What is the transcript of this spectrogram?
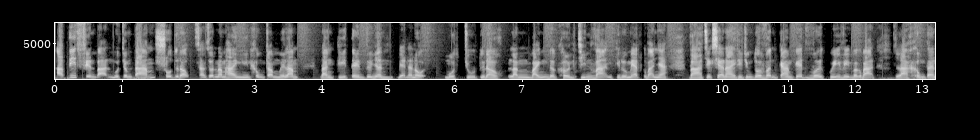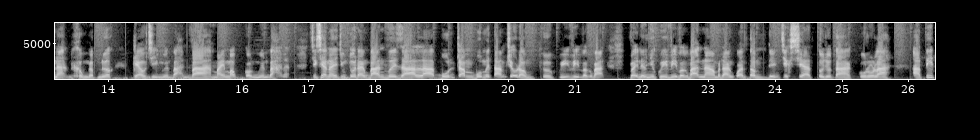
Altis phiên bản 1.8 số tự động sản xuất năm 2015 đăng ký tên tư nhân biển Hà Nội một chủ từ đầu, lăn bánh được hơn 9 vạn km các bạn nhé. Và chiếc xe này thì chúng tôi vẫn cam kết với quý vị và các bạn là không tai nạn, không ngập nước, keo chỉ nguyên bản và máy móc còn nguyên bản chiếc xe này chúng tôi đang bán với giá là 448 triệu đồng, thưa quý vị và các bạn. Vậy nếu như quý vị và các bạn nào mà đang quan tâm đến chiếc xe Toyota Corolla Altis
